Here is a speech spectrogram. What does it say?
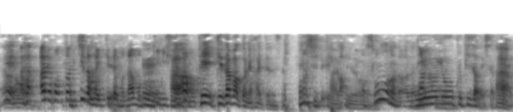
けねのああれ本当にピザ入ってても何も気にしてはい、あなのピ、ピザ箱に入ってるんですね。マジで、はいあピザ箱そうなんだ。ニューヨークピザでしたっけ、はい。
